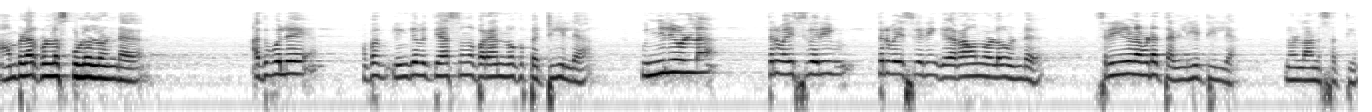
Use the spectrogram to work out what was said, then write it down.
ആമ്പിളർക്കുള്ള സ്കൂളുകളുണ്ട്. അതുപോലെ അപ്പം ലിംഗവ്യത്യാസം എന്ന് പറയാൻ നമുക്ക് പറ്റിയില്ല. കുഞ്ഞിലെയുള്ള ഇത്ര വയസ്സ് വരെയും ഇത്ര വയസ്സ് വരെയും കയറാമെന്നുള്ളതുകൊണ്ട് സ്ത്രീകളവിടെ തള്ളിയിട്ടില്ല എന്നുള്ളതാണ് സത്യം.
